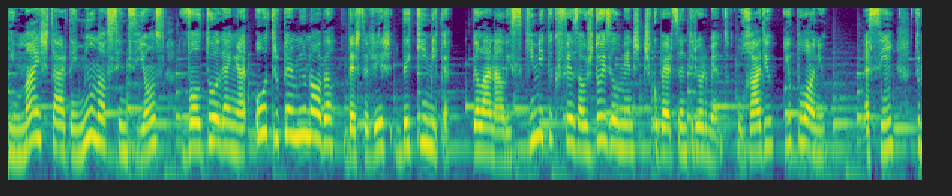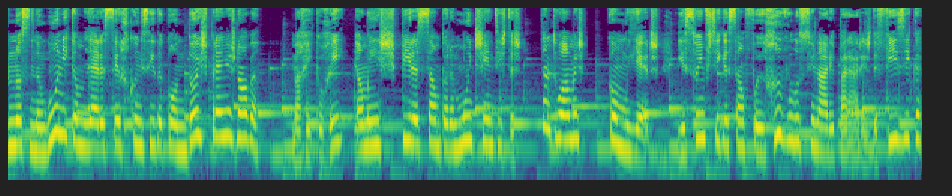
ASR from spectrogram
e mais tarde, em 1911, voltou a ganhar outro prémio Nobel, desta vez da Química, pela análise química que fez aos dois elementos descobertos anteriormente, o rádio e o polónio. Assim, tornou-se a única mulher a ser reconhecida com dois prémios Nobel. Marie Curie é uma inspiração para muitos cientistas, tanto homens como mulheres, e a sua investigação foi revolucionária para áreas da física,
